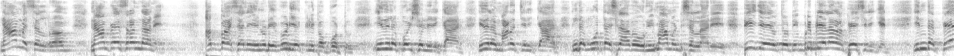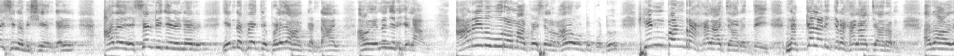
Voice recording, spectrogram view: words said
நாம் செல்கிறோம் நான் பேசுகிறேன் தானே? அப்பாஸ் அலி என்னுடைய வீடியோ கிளிப்பை போட்டு இதில் போய் சொல்லியிருக்கார் இதில் மறைச்சிருக்கார். இந்த மூத்த ஸ்லாவை ஒரு இமாம் என்று சொல்லாரு. பிஜே தொட்டு இப்படி இப்படியெல்லாம் நான் பேசியிருக்கேன். இந்த பேசின விஷயங்கள் அதை எஸ்எல்டிஜினர் என்ற பேச்சை பிழையாக கண்டால் அவங்க என்ன செஞ்சிருக்கலாம்? அறிவுபூர்வமாக பேசலாம். அதை விட்டு போட்டு ஹின் பண்ணுற கலாச்சாரத்தை நக்கல் அடிக்கிற கலாச்சாரம் அதாவது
